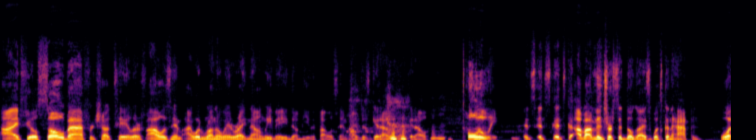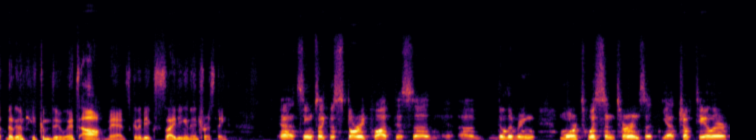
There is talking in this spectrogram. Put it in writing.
I feel so bad for Chuck Taylor. If I was him, I would run away right now and leave AEW. If I was him, I would just get out. Of get out. Totally. It's it's it's. I'm, I'm interested though, guys. What's gonna happen? What they're gonna make him do? It's oh man, it's gonna be exciting and interesting. Yeah, it seems like the story plot is uh, uh, delivering more twists and turns. That yeah, Chuck Taylor.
